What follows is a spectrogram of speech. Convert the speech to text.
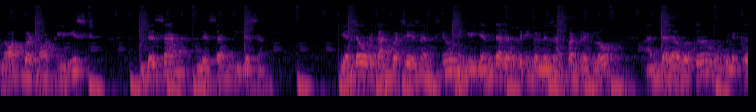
last but not least listen listen listen எந்த ஒரு கன்வர்சேஷன்ஸ்லையும் நீங்கள் எந்த அளவுக்கு நீங்கள் லிசன் பண்ணுறீங்களோ அந்த அளவுக்கு உங்களுக்கு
